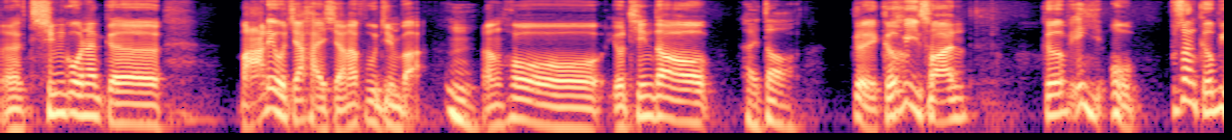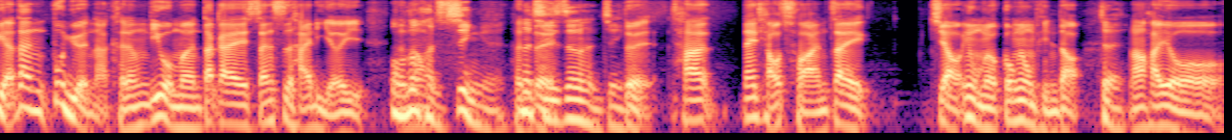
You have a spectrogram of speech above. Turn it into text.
呃，经过那个马六甲海峡那附近吧，嗯，然后有听到海盗，对，隔壁船，隔壁哦。不算隔壁啊，但不远啊，可能离我们大概三四海里而已。哦，那很近诶，那其实真的很近。对，他那条船在叫，因为我们有公用频道，对，然后还有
